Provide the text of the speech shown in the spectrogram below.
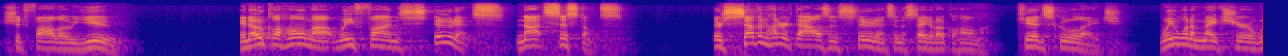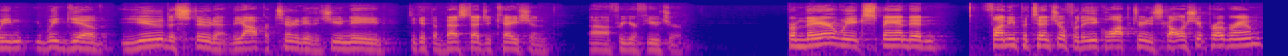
should follow you. In Oklahoma, we fund students, not systems. There's 700,000 students in the state of Oklahoma, kids school age. We want to make sure we, we give you, the student, the opportunity that you need to get the best education uh, for your future. From there, we expanded funding potential for the Equal Opportunity Scholarship Program.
